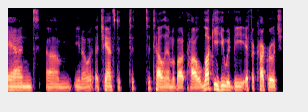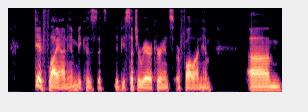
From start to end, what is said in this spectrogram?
and um, you know a chance to, to to tell him about how lucky he would be if a cockroach did fly on him because it'd be such a rare occurrence or fall on him um,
